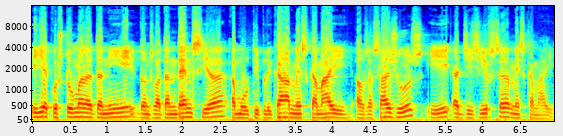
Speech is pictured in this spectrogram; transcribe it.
i acostumen a tenir doncs, la tendència a multiplicar més que mai els assajos i exigir-se més que mai.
